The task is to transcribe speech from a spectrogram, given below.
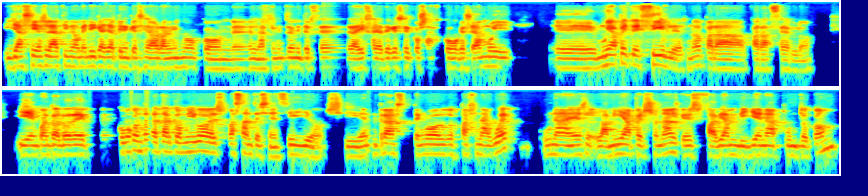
y ya si es Latinoamérica, ya tiene que ser ahora mismo con el nacimiento de mi tercera hija, ya tiene que ser cosas como que sean muy, eh, muy apetecibles ¿no? para, para, hacerlo. Y en cuanto a lo de cómo contactar conmigo, es bastante sencillo. Si entras, tengo dos páginas web. Una es la mía personal, que es fabianvillena.com,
